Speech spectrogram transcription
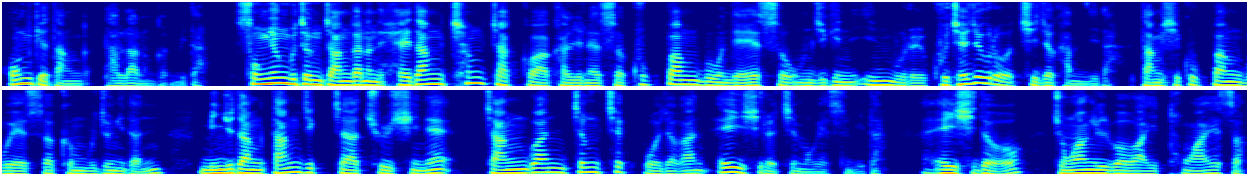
옮겨달라는 겁니다. 송영무 전 장관은 해당 청탁과 관련해서 국방부 내에서 움직인 인물을 구체적으로 지적합니다. 당시 국방부에서 근무 중이던 민주당 당직자 출신의 장관 정책보좌관 A씨를 지목했습니다. A씨도 중앙일보와의 통화에서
